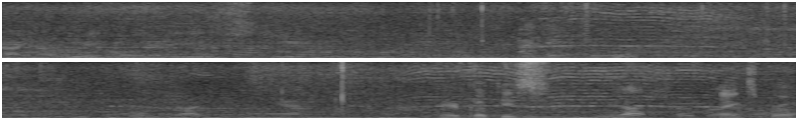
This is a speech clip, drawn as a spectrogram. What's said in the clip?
Let me hold these. Here, put these. Yeah, sure, bro. Thanks, bro.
